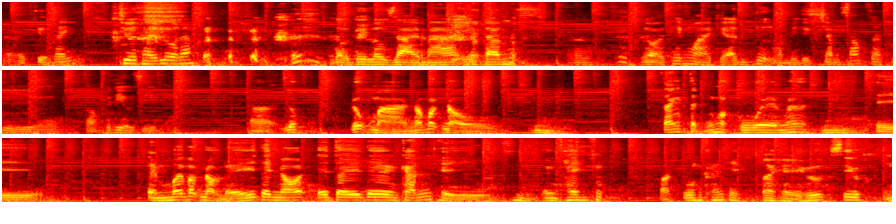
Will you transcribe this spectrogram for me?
dạ, chưa thấy chưa thấy luôn á đầu tư lâu dài mà yên tâm ừ. rồi thế ngoài cái ấn tượng là mình được chăm sóc ra thì ờ, còn cái điều gì nữa à, lúc lúc mà nó bắt đầu ừ. Tán tỉnh hoặc cua em á Ừ. thì em mới bắt đầu để ý tới nó tới tới, tới anh Khánh thì em thấy mặt của anh Khánh thì hơi hề hước xíu Ừ.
